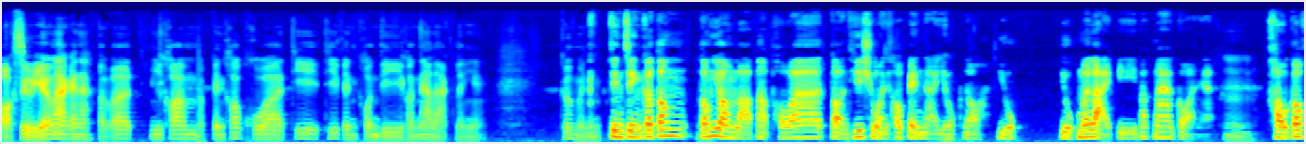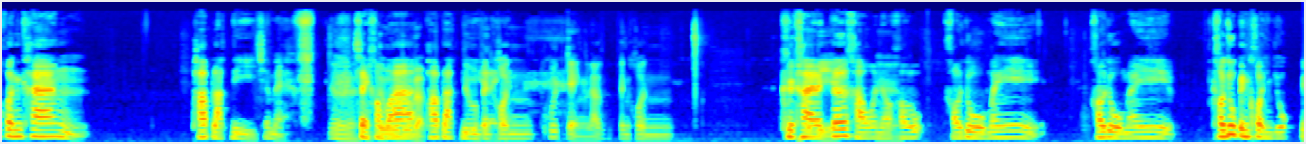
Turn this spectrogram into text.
ออกสื่อเยอะมากเลยนะแบบว่ามีความแบบเป็นครอบครัวที่ที่เป็นคนดีคนน่ารักอะไรเงี้ยก็เหมือน จริง ๆ ก็ต้องต้องยอมรับอะเพราะว่าตอนที่ชวนเขาเป็นนายกเนาะยุคยุคเมื่อหลายปีมากๆก่อนเนี่ยอืมเขาก็ค่อนข้างภาพลักษณ์ดีใช่ไหมเออใช้คำว่าดูแบบภาพลักษณ์ดีดูเป็นอะไรคนเงี้ยพูดเก่งแล้วเป็นคน คือพูดคาแรคเตอร์ดีอะเขาอะเนาะเออเขา เขาดูไม่เขาดูไม่เขาดูเป็นคนยุค baby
